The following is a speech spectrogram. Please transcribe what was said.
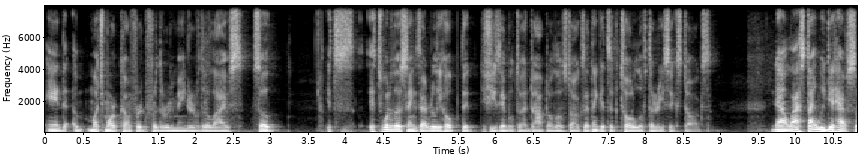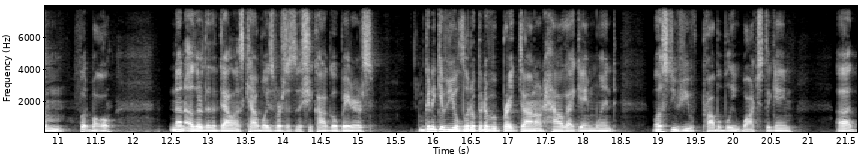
and much more comfort for the remainder of their lives. So it's it's one of those things I really hope that she's able to adopt all those dogs. I think it's a total of 36 dogs. Now, last night we did have some football, none other than the Dallas Cowboys versus the Chicago Bears. I'm going to give you a little bit of a breakdown on how that game went. Most of you have probably watched the game. Uh,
